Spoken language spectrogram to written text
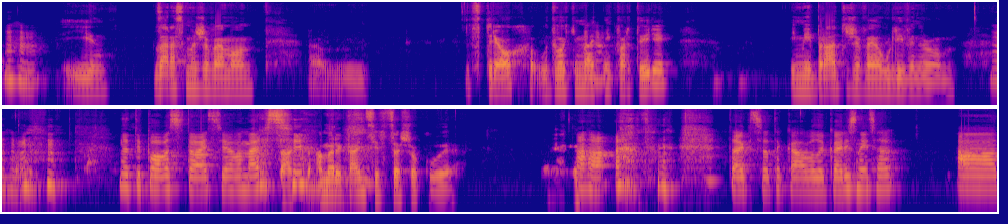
Угу. І зараз ми живемо ем, в трьох у двокімнатній угу. квартирі, і мій брат живе у living room. Угу. Нетипова ситуація в Америці. Так, американців це шокує. Ага, так, це така велика різниця. А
